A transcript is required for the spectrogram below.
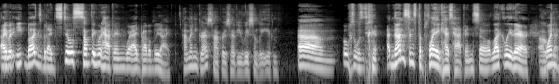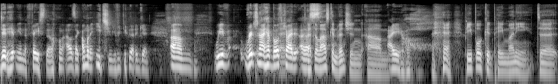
I would eat bugs, but I'd still something would happen where I'd probably die. How many grasshoppers have you recently eaten? Um, was- was- none since the plague has happened. So luckily, there one did hit me in the face though. I was like, I'm gonna eat you if you do that again. Um, we've Rich and I have both tried. Uh, At the last convention, um, I people could pay money to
